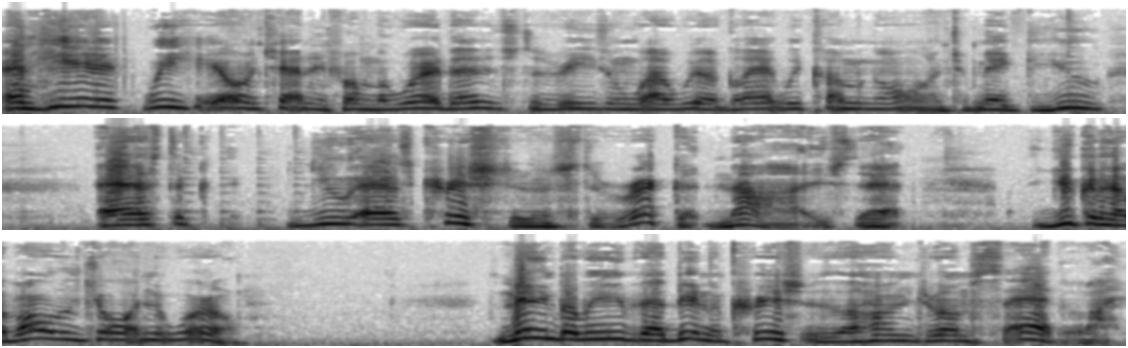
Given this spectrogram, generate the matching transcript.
And here we hear on chatting from the Word. That is the reason why we are glad we're coming on to make you as the you as Christians to recognize that you can have all the joy in the world. Many believe that being a Christian is a humdrum, sad life.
